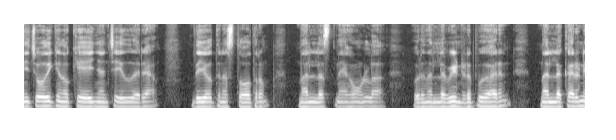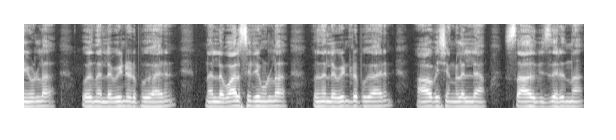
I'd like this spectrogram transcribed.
നീ ചോദിക്കുന്നൊക്കെ ഞാൻ ചെയ്തു തരാം. ദൈവത്തിന് സ്തോത്രം. നല്ല സ്നേഹമുള്ള ഒരു നല്ല വീണ്ടെടുപ്പുകാരൻ നല്ല കരുണയുള്ള ഒരു നല്ല വീണ്ടെടുപ്പുകാരൻ നല്ല വാത്സല്യമുള്ള ഒരു നല്ല വീണ്ടെടുപ്പുകാരൻ ആവശ്യങ്ങളെല്ലാം സാധിപ്പിച്ചു തരുന്ന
